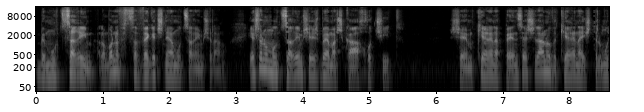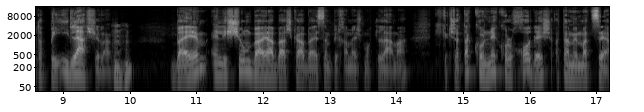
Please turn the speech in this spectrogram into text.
במוצרים, אבל בואו נסווג את שני המוצרים שלנו. יש לנו מוצרים שיש בהם השקעה חודשית, שהם קרן הפנסיה שלנו וקרן ההשתלמות הפעילה שלנו. מהמם. בהם אין לי שום בעיה בהשקעה ב-S&P 500. למה? כי כשאתה קונה כל חודש, אתה ממצע.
